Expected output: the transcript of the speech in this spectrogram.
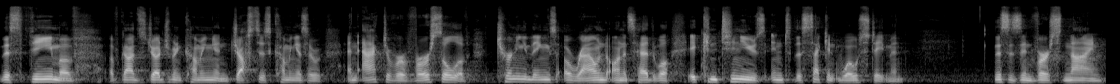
this theme of, of God's judgment coming and justice coming as a, an act of reversal, of turning things around on its head, well, it continues into the second woe statement. This is in verse 9.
